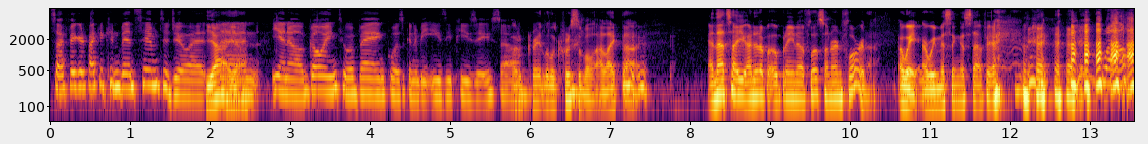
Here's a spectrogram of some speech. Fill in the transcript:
So I figured if I could convince him to do it, Yeah, yeah. then you know going to a bank was going to be easy peasy. So What a great little crucible. I like that. And that's how you ended up opening a float center in Florida. Oh wait, are we missing a step here? well,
